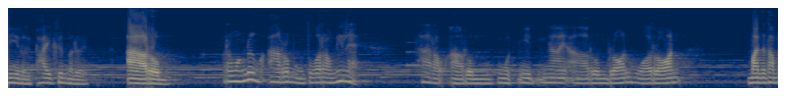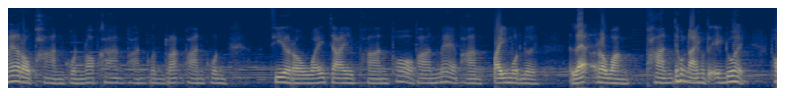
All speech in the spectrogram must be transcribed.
นี่เลยไพ่ขึ้นมาเลย อารมณ์ ระวังเรื่องของอารมณ์ของตัวเรานี่แหละ ถ้าเราอารมณ์หงุดหงิดง่ายอารมณ์ร้อนหัวร้อน มันจะทำให้เราผ่านคนรอบข้าง ผ่านคนรักผ่านคนที่เราไว้ใจผ่านพ่อผ่านแม่ผ่านไปหมดเลย และระวังผ่านเจ้านายของตัวเองด้วย พอ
